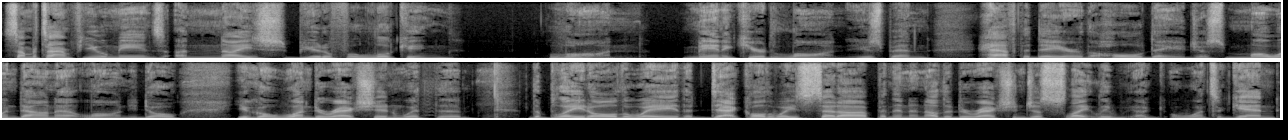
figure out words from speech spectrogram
Summertime for you means a nice, beautiful looking lawn, manicured lawn. You spend half the day or the whole day just mowing down that lawn. You go you go one direction with the the blade all the way, the deck all the way set up, and then another direction just slightly uh, once again,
